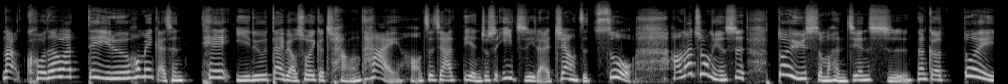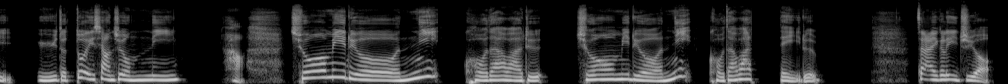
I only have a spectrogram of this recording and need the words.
那こだわっている后面改成ている，代表说一个常态。好，这家店就是一直以来这样子做。好，那重点是对于什么很坚持，那个对于的对象就用你。好，調味料にこだわる，調味料にこだわっている。再来一个例句哦。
